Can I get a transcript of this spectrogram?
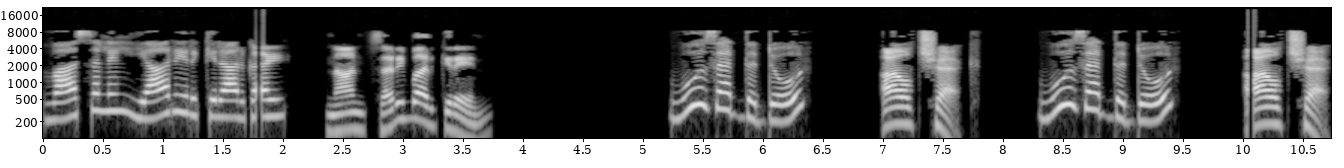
வாசலில் யார் இருக்கிறார்கள் நான் சரிபார்க்கிறேன் Who's at the door? I'll check. Who's at the door? I'll check.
